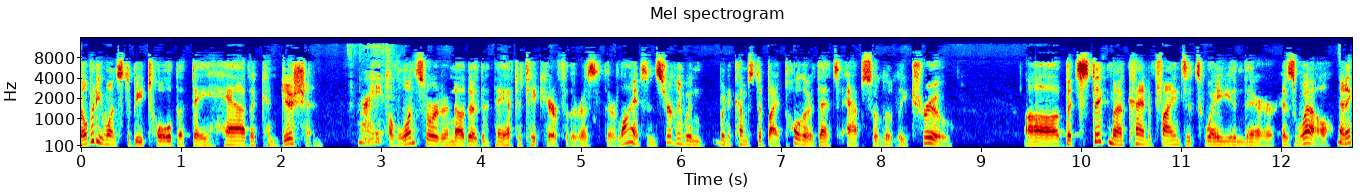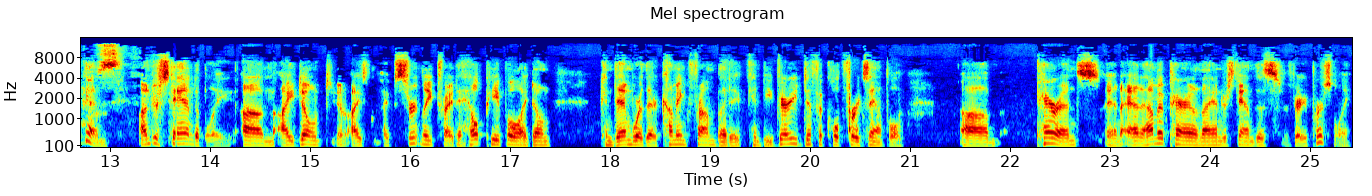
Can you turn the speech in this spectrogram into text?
Nobody wants to be told that they have a condition right. of one sort or another that they have to take care of for the rest of their lives. And certainly when, when it comes to bipolar, that's absolutely true. Uh, but stigma kind of finds its way in there as well. And again, understandably, um, I don't, you know, I, I certainly try to help people. I don't condemn where they're coming from, but it can be very difficult. For example, um, parents, and, and I'm a parent and I understand this very personally,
